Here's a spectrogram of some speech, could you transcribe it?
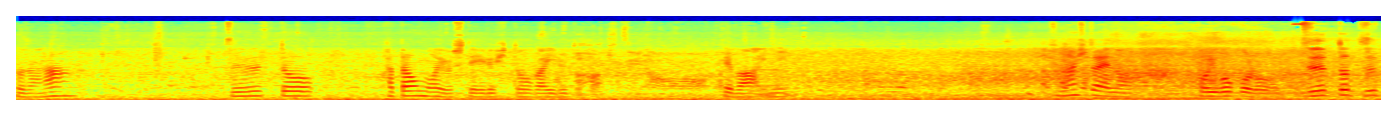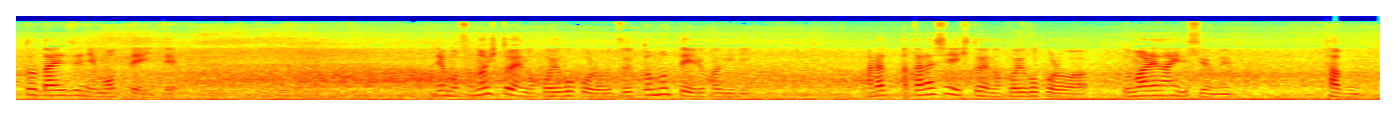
そうだな。ずっと片思いをしている人がいるとかって場合に。その人への恋心をずっとずっと大事に持っていて。でもその人への恋心をずっと持っている限り新しい人への恋心は生まれないですよね。多分。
